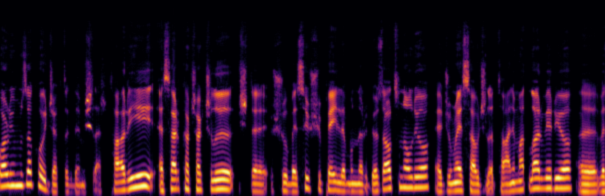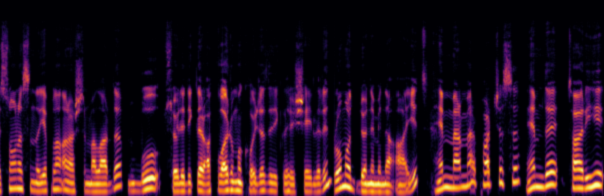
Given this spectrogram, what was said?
akvaryumumuza koyacaktık demişler. Tarihi eser kaçakçılığı işte şubesi şüpheyle bunları gözaltına alıyor. E, Cumhuriyet Savcılığı talimatlar veriyor E, ve sonrasında yapılan araştırmalarda bu söyledikleri akvaryuma koyacağız dedikleri şeylerin Roma dönemine ait hem mermer parçası hem de tarihi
